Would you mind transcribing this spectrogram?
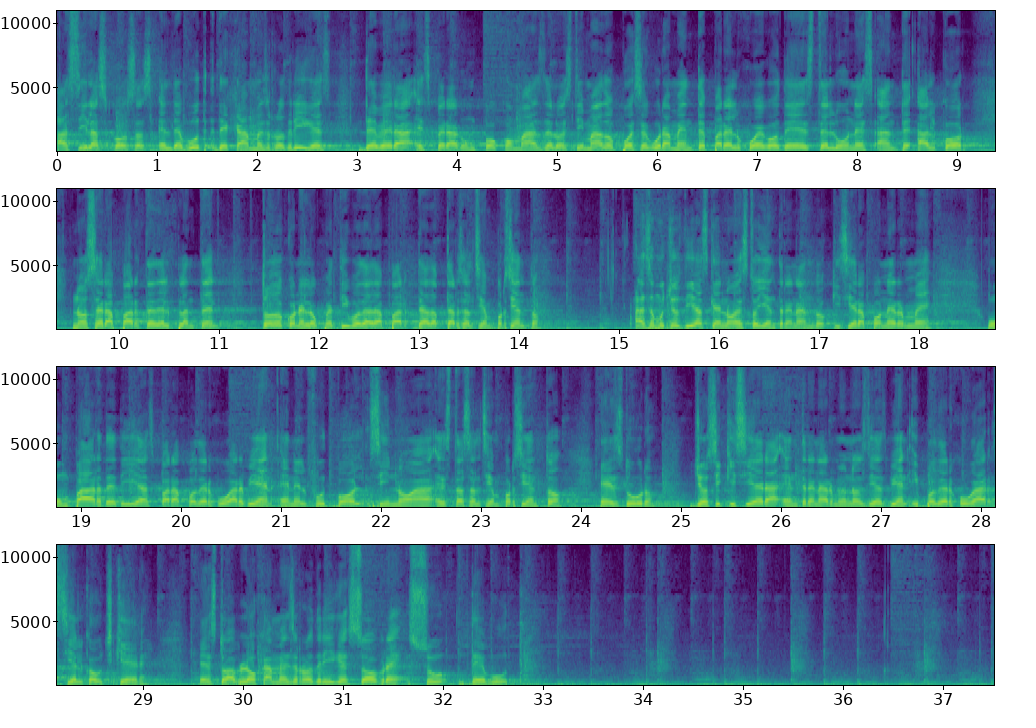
Así las cosas, el debut de James Rodríguez deberá esperar un poco más de lo estimado, pues seguramente para el juego de este lunes ante Alcor no será parte del plantel, todo con el objetivo de, adaptarse al 100%. Hace muchos días que no estoy entrenando, quisiera ponerme un par de días para poder jugar bien. En el fútbol, si no estás al 100%, es duro. Yo sí quisiera entrenarme unos días bien y poder jugar si el coach quiere. Esto habló James Rodríguez sobre su debut.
